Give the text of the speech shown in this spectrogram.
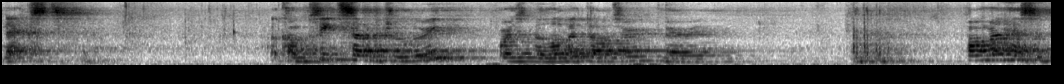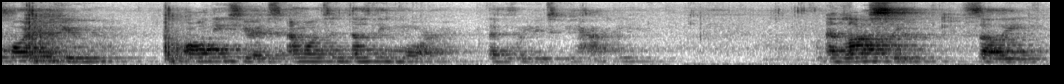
Next, a complete set of jewelry for his beloved daughter, Miriam. Fangman has supported you all these years and wanted nothing more than for you to be happy. And lastly, Zali.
